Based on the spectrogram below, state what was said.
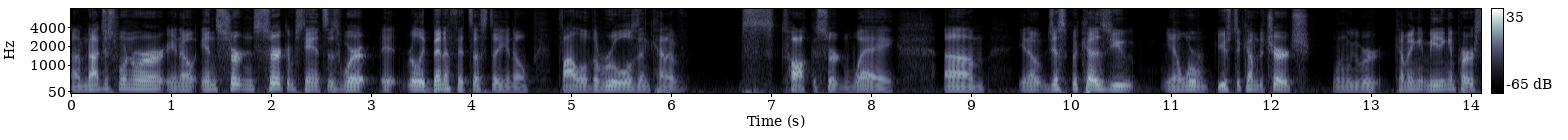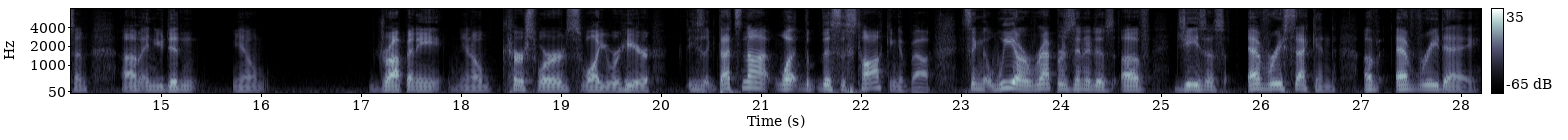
Um, not just when we're, you know, in certain circumstances where it, it really benefits us to, you know, follow the rules and kind of talk a certain way. Um, you know, just because you, you know, we're used to come to church when we were coming and meeting in person, um, and you didn't, you know, drop any, you know, curse words while you were here he's like that's not what this is talking about. It's saying that we are representatives of jesus every second of every day.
